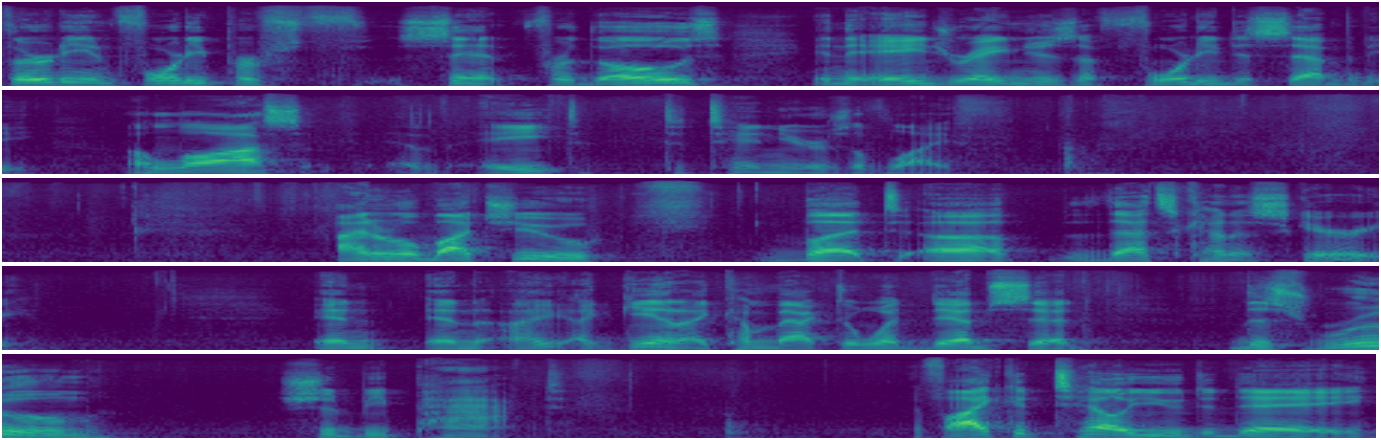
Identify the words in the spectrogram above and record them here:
30 and 40 percent for those in the age ranges of 40 to 70, a loss of 8 to 10 years of life. I don't know about you, but uh, that's kind of scary. And, and I, again, I come back to what Deb said this room should be packed. If I could tell you today,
